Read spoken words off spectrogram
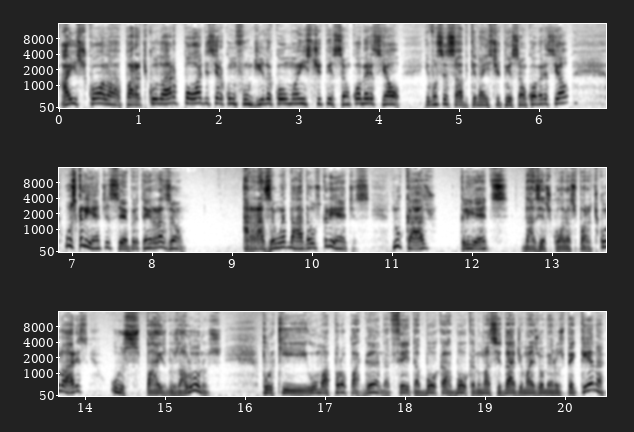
a escola particular pode ser confundida com uma instituição comercial. E você sabe que na instituição comercial, os clientes sempre têm razão. A razão é dada aos clientes. No caso, clientes das escolas particulares, os pais dos alunos, porque uma propaganda feita boca a boca numa cidade mais ou menos pequena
